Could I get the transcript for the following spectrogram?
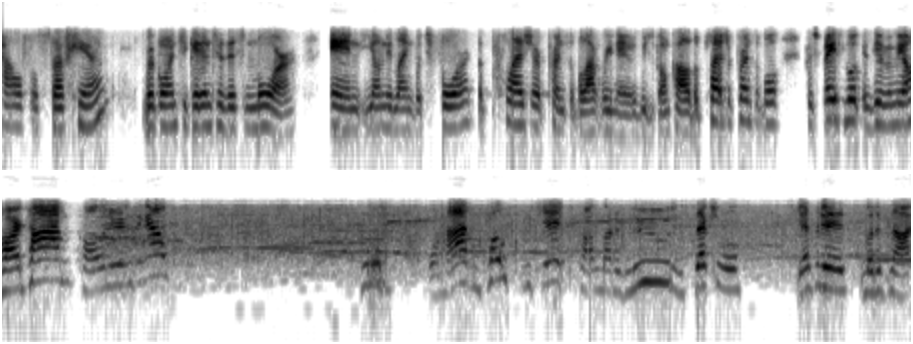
powerful stuff here. We're going to get into this more in Yoni Language 4, the pleasure principle. I've renamed it. We're just going to call it the pleasure principle because Facebook is giving me a hard time calling it anything else. Well, hide and post and shit, talking about his nude and sexual. Yes, it is, but it's not.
